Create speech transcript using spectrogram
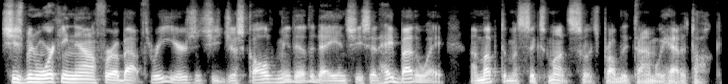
She's been working now for about three years, and she just called me the other day and she said, Hey, by the way, I'm up to my six months, so it's probably time we had a talk.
